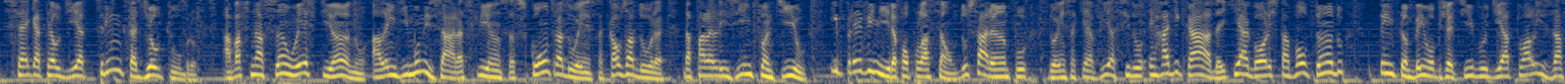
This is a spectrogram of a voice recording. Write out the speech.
segue até o dia 30 de outubro. A vacinação este ano, além de imunizar as crianças contra a doença causadora da paralisia infantil e prevenir a população do sarampo, doença que havia sido erradicada e que agora está voltando, tem também o objetivo de atualizar,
